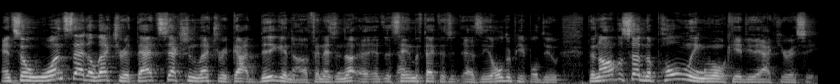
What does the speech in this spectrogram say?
And so once that electorate, that section electorate got big enough and has the same effect as, as, the older people do, then all of a sudden the polling won't give you accuracy.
